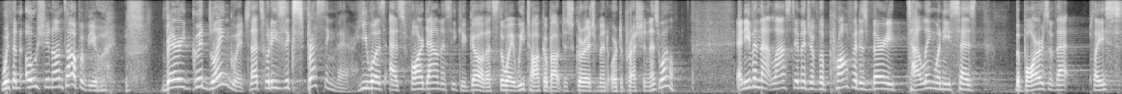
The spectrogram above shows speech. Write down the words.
with an ocean on top of you. Very good language. That's what he's expressing there. He was as far down as he could go. That's the way we talk about discouragement or depression as well. And even that last image of the prophet is very telling when he says, The bars of that place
